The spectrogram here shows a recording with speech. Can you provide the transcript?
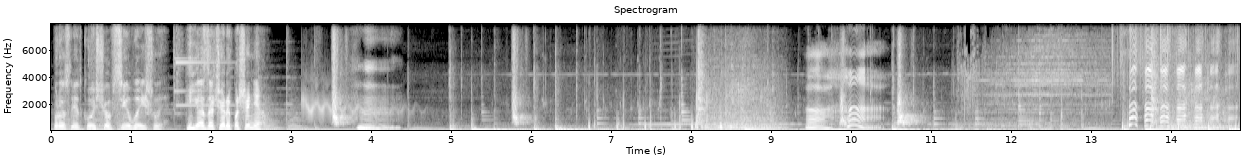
прослідкуй, що всі вийшли. Я за черепашеням. Ага.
